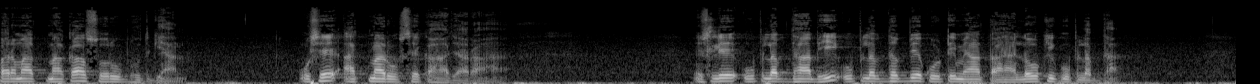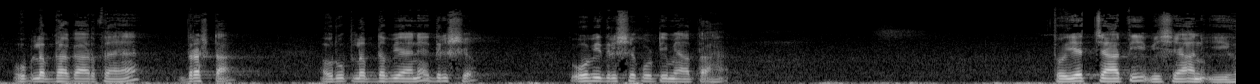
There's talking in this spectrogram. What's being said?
परमात्मा का स्वरूपभूत ज्ञान। उसे आत्मा रूप से कहा जा रहा है। इसलिए उपलब्धा भी उपलब्धव्य कोटि में आता है, लौकिक उपलब्धा। उपलब्धा का अर्थ है दृष्टा और उपलब्धव्य यानी दृश्य, वो भी दृश्य कोटि में आता है। तो यति विषयान इह।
